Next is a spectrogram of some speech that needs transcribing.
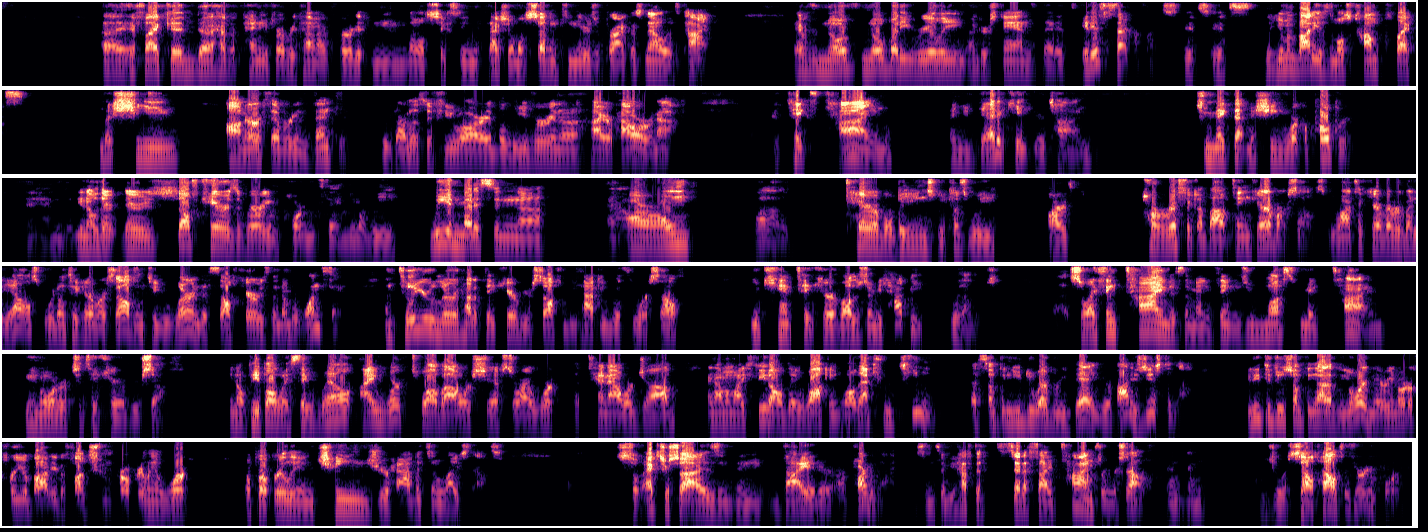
Uh, if I could uh, have a penny for every time I've heard it in almost 16, actually almost 17 years of practice now, it's time. No, nobody really understands that it, it is a sacrifice. It's, it's the human body is the most complex machine on earth ever invented, regardless if you are a believer in a higher power or not. It takes time, and you dedicate your time to make that machine work appropriately and you know there, there's self-care is a very important thing you know we we in medicine uh, are our own uh, terrible beings because we are horrific about taking care of ourselves we want to take care of everybody else but we don't take care of ourselves until you learn that self-care is the number one thing until you learn how to take care of yourself and be happy with yourself you can't take care of others and be happy with others uh, so i think time is the main thing is you must make time in order to take care of yourself you know, people always say, well, I work 12 hour shifts or I work a 10 hour job and I'm on my feet all day walking. Well, that's routine. That's something you do every day. Your body's used to that. You need to do something out of the ordinary in order for your body to function appropriately and work appropriately and change your habits and lifestyles. So, exercise and, and diet are, are, part of that. Since you have to set aside time for yourself, and, and your self health is very important.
